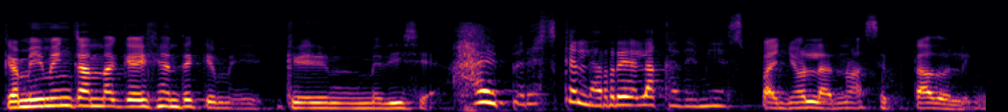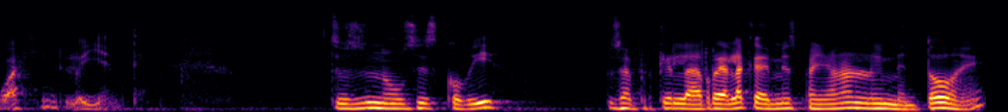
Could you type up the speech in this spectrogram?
que a mí me encanta que hay gente que me, que me dice, ay, pero es que la Real Academia Española no ha aceptado el lenguaje incluyente. Entonces no uses COVID. O sea, porque la Real Academia Española no lo inventó, ¿eh?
